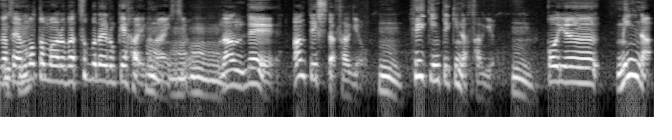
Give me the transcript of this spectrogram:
漁船元丸が潰れる気配がないんですよ。なんで、安定した作業、うん。平均的な作業、うん。こういうみんな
